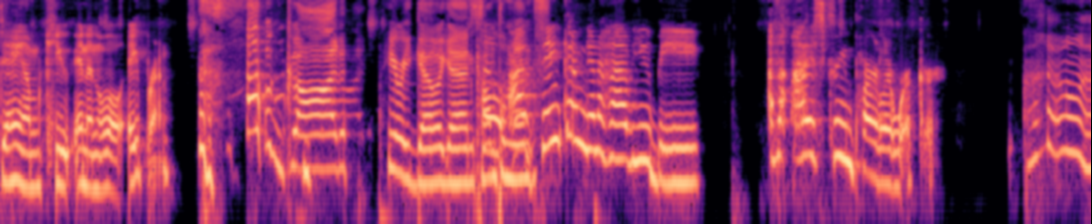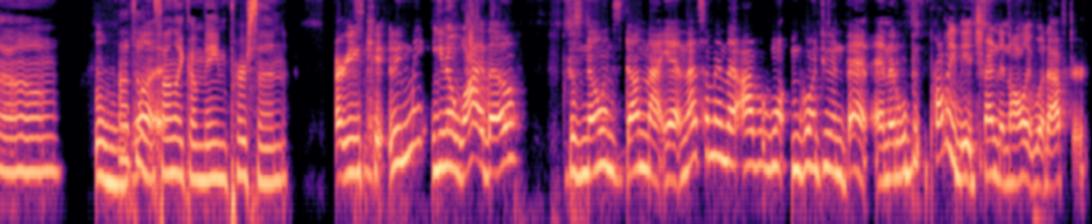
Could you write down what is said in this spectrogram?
damn cute in a little apron. oh God, here we go again. Compliments. I think I'm gonna have you be the ice cream parlor worker. I don't know. That doesn't sound like a main person. Are you kidding me? You know why though? Because no one's done that yet, and that's something that I want, I'm going to invent, and it'll be, probably be a trend in Hollywood after.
